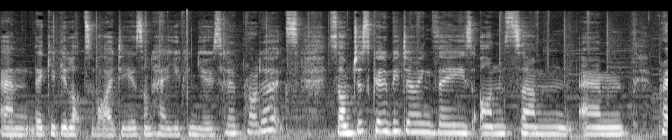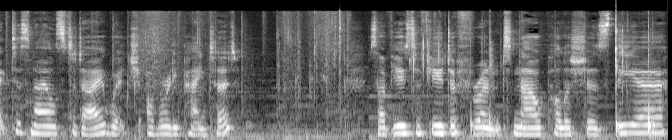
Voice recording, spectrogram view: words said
um, they give you lots of ideas on how you can use her products. So I'm just going to be doing these on some um, practice nails today, which I've already painted. So I've used a few different nail polishes there,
